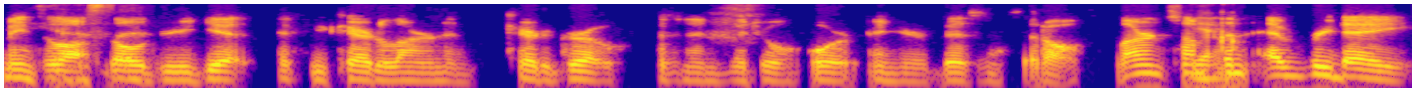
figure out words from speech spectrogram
Means a lot Yes, the older you get if you care to learn and care to grow as an individual or in your business at all. Learn something every day.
